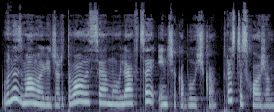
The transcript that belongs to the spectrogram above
Вони з мамою віджартувалися, мовляв, це інша каблучка, просто схожа.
